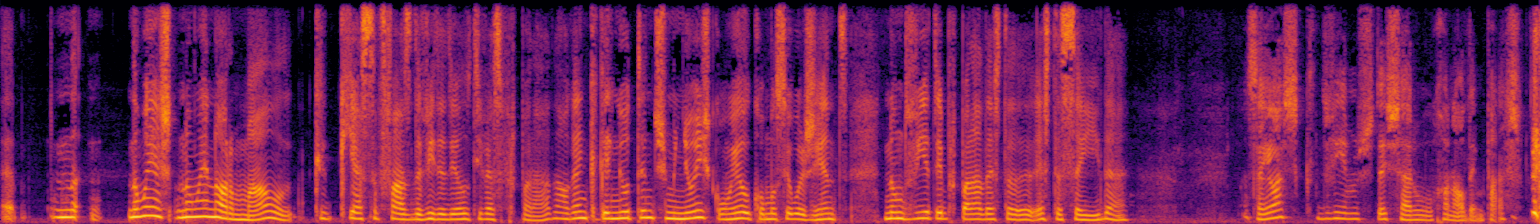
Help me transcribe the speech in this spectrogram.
eh, não é, não é normal que, que essa fase da vida dele tivesse preparada? Alguém que ganhou tantos milhões com ele como o seu agente não devia ter preparado esta, esta saída? Não sei, eu acho que devíamos deixar o Ronaldo em paz.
